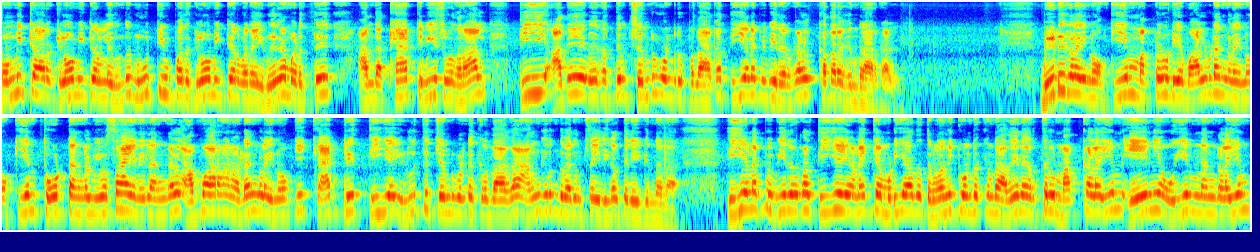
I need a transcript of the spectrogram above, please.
தொண்ணூற்றாறு கிலோமீட்டரிலிருந்து நூற்றி முப்பது கிலோமீட்டர் வரை வேகம் எடுத்து அந்த காற்று வீசுவதனால் தீ அதே வேகத்தில் சென்று கொண்டிருப்பதாக தீயணைப்பு வீரர்கள் கதறுகின்றார்கள். வீடுகளை நோக்கியும் மக்களுடைய வாழ்விடங்களை நோக்கியும் தோட்டங்கள் விவசாய நிலங்கள் அவ்வாறான இடங்களை நோக்கி காற்று தீயை இழுத்துச் சென்று கொண்டிருக்கிறதாக அங்கிருந்து வரும் செய்திகள் தெரிவிக்கின்றன. தீயணைப்பு வீரர்கள் தீயை அணைக்க முடியாது திணறிக் கொண்டிருக்கின்ற அதே நேரத்தில் மக்களையும் ஏனைய உயிரினங்களையும்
